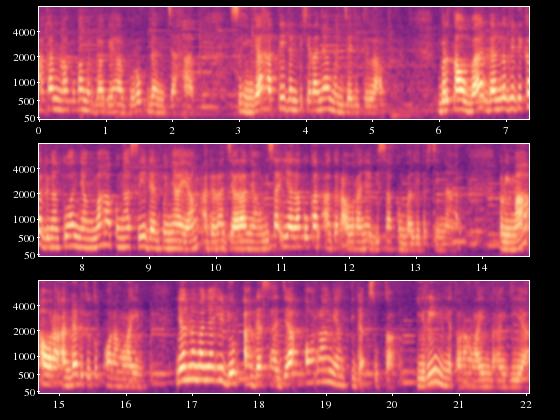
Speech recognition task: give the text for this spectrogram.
akan melakukan berbagai hal buruk dan jahat, sehingga hati dan pikirannya menjadi gelap. Bertaubat dan lebih dekat dengan Tuhan yang Maha Pengasih dan Penyayang adalah jalan yang bisa ia lakukan agar auranya bisa kembali bersinar. Kelima, aura Anda ditutup orang lain. Yang namanya hidup ada saja orang yang tidak suka, iri melihat orang lain bahagia.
